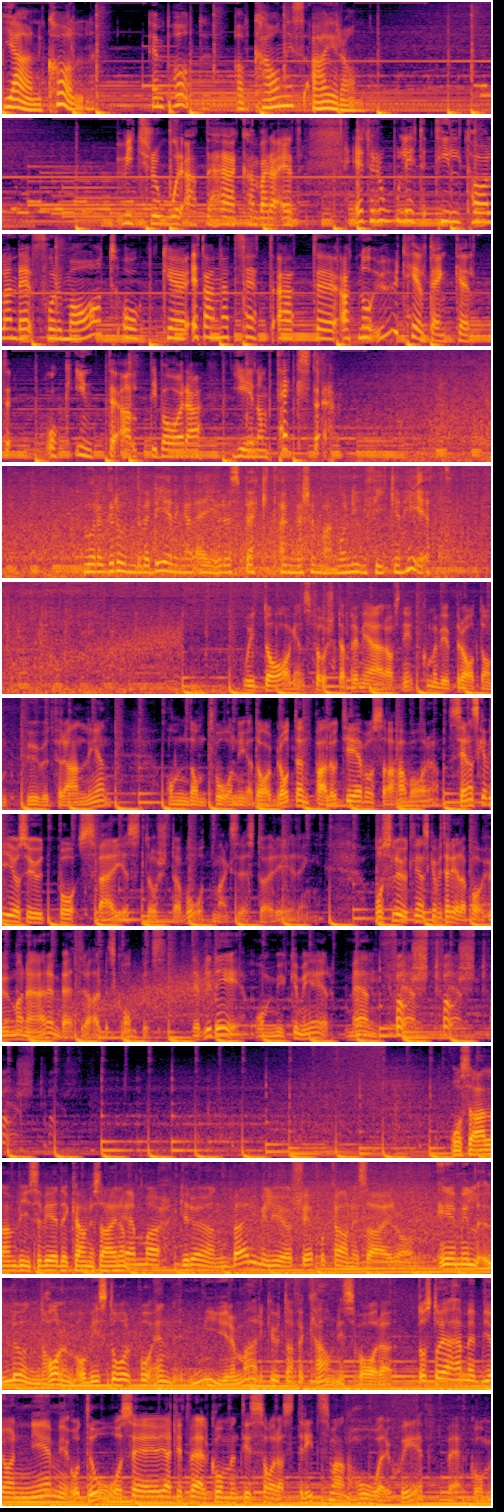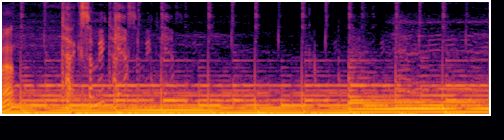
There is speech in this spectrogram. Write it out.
Järnkoll, en podd av Kaunis Iron. Vi tror att det här kan vara ett, ett roligt, tilltalande format och eh, ett annat sätt att, eh, att nå ut helt enkelt och inte alltid bara genom texter. Våra grundvärderingar är ju respekt, engagemang och nyfikenhet. Och i dagens första premiäravsnitt kommer vi att prata om huvudförhandlingen, om de två nya dagbrotten Palutjev och Sahavara. Sedan ska vi ge oss ut på Sveriges största våtmarksrestaurering. Och slutligen ska vi ta reda på hur man är en bättre arbetskompis. Det blir det och mycket mer. Men först, först, först. Åsa Allan, vice VD Kaunis Iron. Emma Grönberg, miljöchef på Kaunis Iron. Emil Lundholm och vi står på en myrmark utanför Kaunisvaara. Då står jag här med Björn Niemi och då säger jag hjärtligt välkommen till Sara Stridsman, HR-chef. Välkommen. Tack så mycket.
